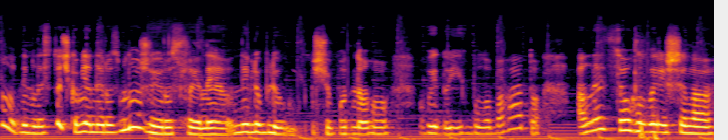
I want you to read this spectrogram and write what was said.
ну, одним листочком я не розмножую рослини, не люблю, щоб одного виду їх було багато, але цього вирішила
